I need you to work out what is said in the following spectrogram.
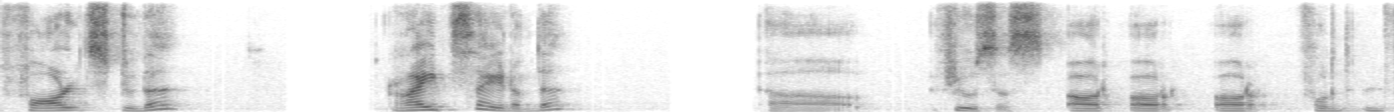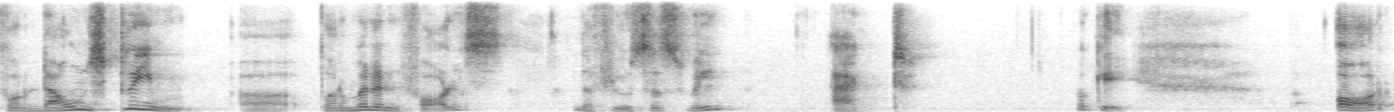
faults to the right side of the uh, fuses or or or for for downstream uh, permanent faults the fuses will act. Okay. Or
